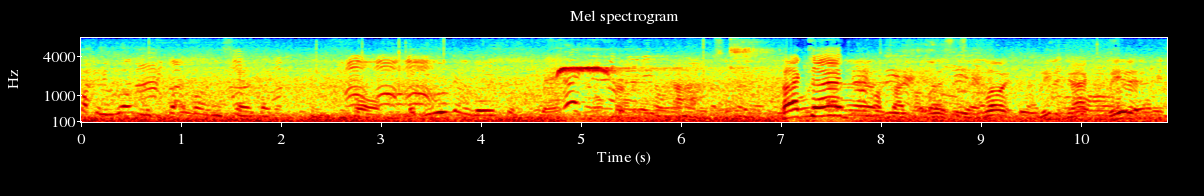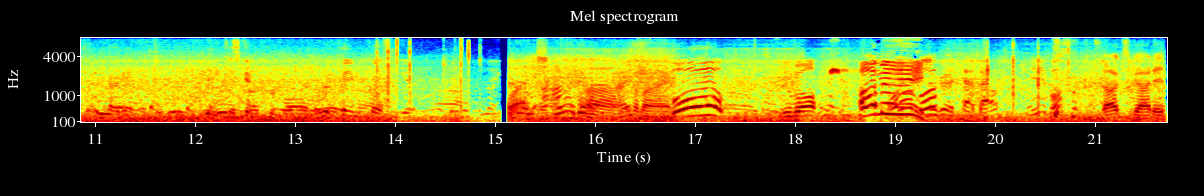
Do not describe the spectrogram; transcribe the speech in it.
fucking welding button on these heads, like, But you were gonna learn from Back dead. It. Leave it, Jack. Leave it. Just get the ball. Rip came across the Oh, come on. Ball! New ball. Ami! Dog's got it.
